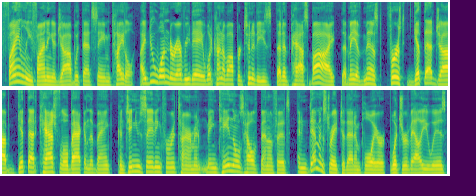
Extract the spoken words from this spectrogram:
finally finding a job with that same title. I do wonder every day what kind of opportunities that have passed by that may have missed. First, get that job, get that cash flow back in the bank, continue saving for retirement, maintain those health benefits, and demonstrate to that employer what your value is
